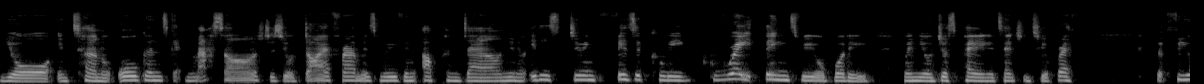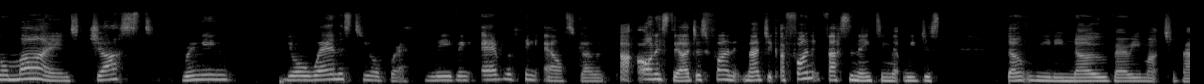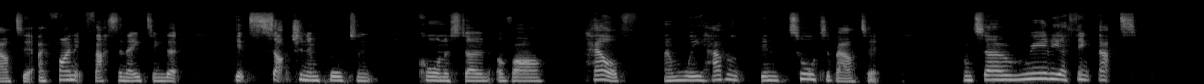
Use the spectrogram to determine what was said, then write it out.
your internal organs get massaged as your diaphragm is moving up and down. You know, it is doing physically great things for your body when you're just paying attention to your breath. But for your mind, just bringing your awareness to your breath, leaving everything else going. I, honestly, I just find it magic. I find it fascinating that we just don't really know very much about it. I find it fascinating that it's such an important cornerstone of our health and we haven't been taught about it. And so, really, I think that's,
